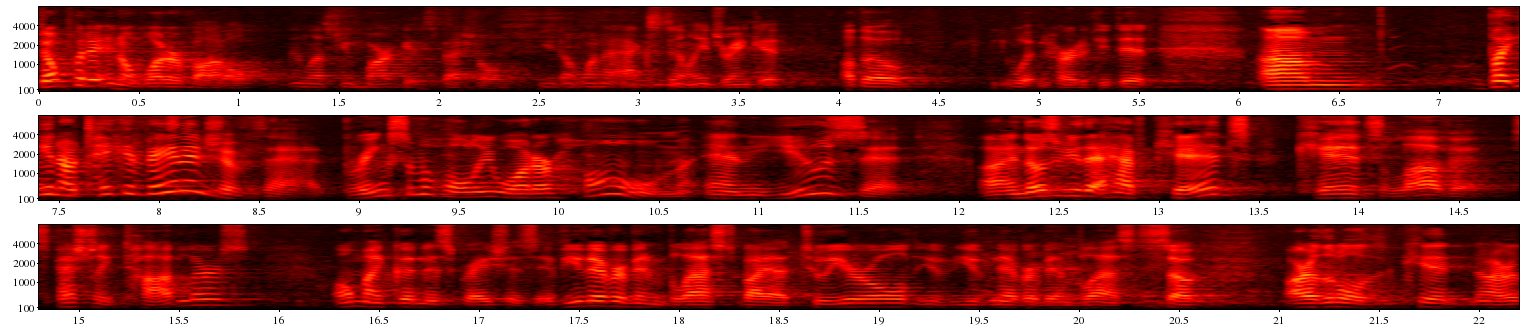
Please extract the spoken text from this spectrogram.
Don't put it in a water bottle unless you mark it special. You don't want to accidentally drink it, although it wouldn't hurt if you did. Um, but you know, take advantage of that. Bring some holy water home and use it. Uh, and those of you that have kids, kids love it, especially toddlers. Oh my goodness gracious. If you've ever been blessed by a two year old, you've, you've, never been blessed. So, our little kid, our,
